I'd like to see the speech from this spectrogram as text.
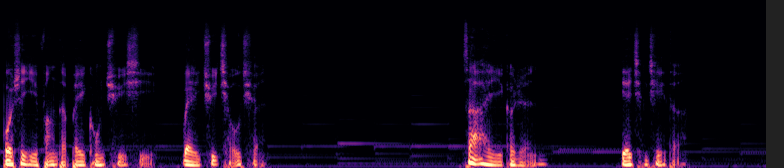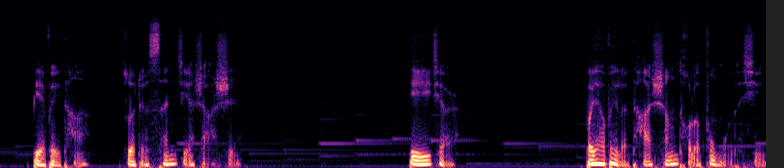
不是一方的卑躬屈膝、委曲求全。再爱一个人，也请记得，别为他做这三件傻事。第一件儿，不要为了他伤透了父母的心。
